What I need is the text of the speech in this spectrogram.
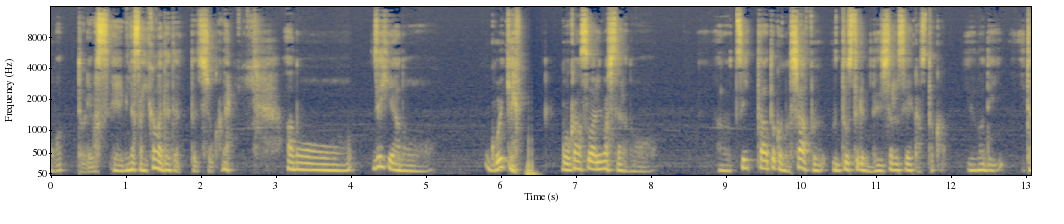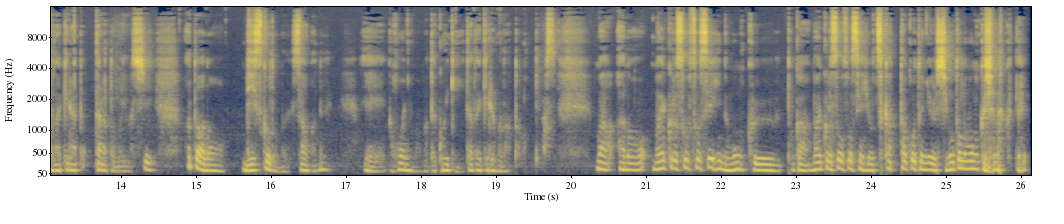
思っております。えー、皆さんいかがだったでしょうかね。あの、ぜひあのご意見、ご感想ありましたら、あのあの、ツイッターとかのシャープウッドストリームデジタル生活とかいうのでいただけたらと思いますし、あとあの、 Discord のサーバーね、えー、の方にもまたご意見いただければなと思っています。まあ、あの、マイクロソフト製品の文句とか、マイクロソフト製品を使ったことによる仕事の文句じゃなくて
